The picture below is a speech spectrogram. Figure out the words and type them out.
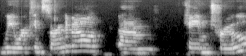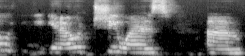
we were concerned about um, came true. You know, she was um,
